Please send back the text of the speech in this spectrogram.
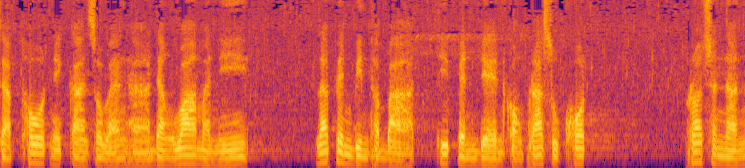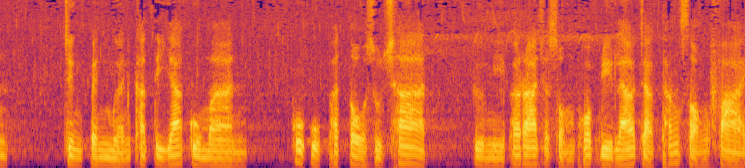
จากโทษในการแสวงหาดังว่ามานี้ และเป็นบิณฑบาทที่เป็นเดนของพระสุคต เพราะฉะนั้นจึงเป็นเหมือนคติยากุมาร ผู้อุปโตสุชาติ คือมีพระราชสมภพดีแล้วจากทั้งสองฝ่าย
